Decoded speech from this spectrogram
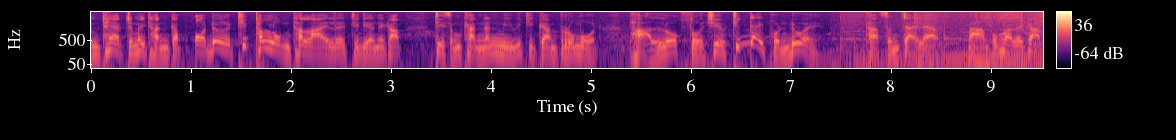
ำแทบจะไม่ทันกับออเดอร์ที่ถล่มทลายเลยทีเดียวนะครับ ที่สำคัญนั้นมีวิธีการโปรโมทผ่านโลกโซเชียลที่ได้ผลด้วย ถ้าสนใจแล้วตามผมมาเลยครับ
